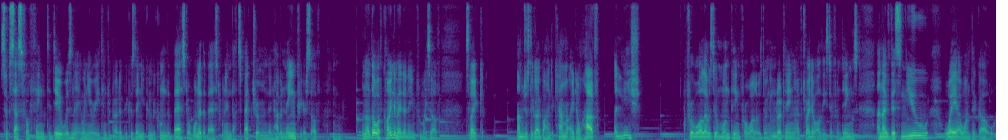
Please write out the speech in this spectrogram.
successful thing to do isn't it when you really think about it? Because then you can become the best or one of the best within that spectrum and then have a name for yourself. And although I've kind of made a name for myself it's like I'm just a guy behind a camera. I don't have a niche for a while I was doing one thing, for a while I was doing another thing, and I've tried out all these different things. And I've this new way I want to go,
